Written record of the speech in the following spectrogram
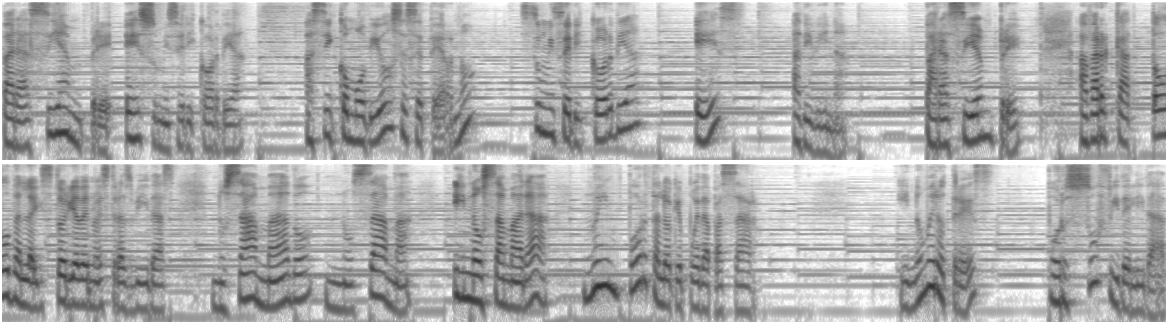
para siempre es su misericordia Así como Dios es eterno, su misericordia es adivina. Para siempre. Abarca toda la historia de nuestras vidas. Nos ha amado, nos ama y nos amará, no importa lo que pueda pasar. Y número tres, por su fidelidad.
